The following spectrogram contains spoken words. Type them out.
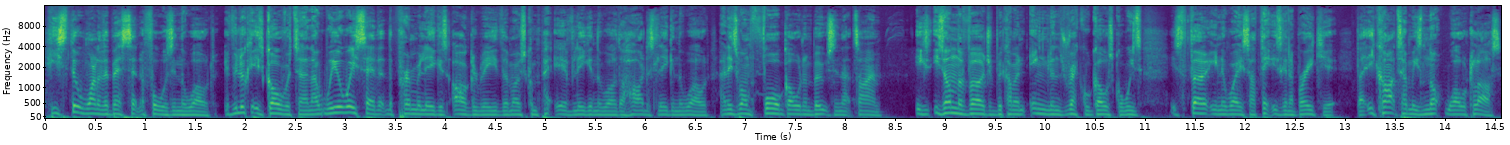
He's still one of the best centre forwards in the world. If you look at his goal return, we always say that the Premier League is arguably the most competitive league in the world, the hardest league in the world, and he's won four golden boots in that time. He's, he's on the verge of becoming England's record goal scorer. He's, he's 13 away, so I think he's going to break it. Like, you can't tell me he's not world class.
